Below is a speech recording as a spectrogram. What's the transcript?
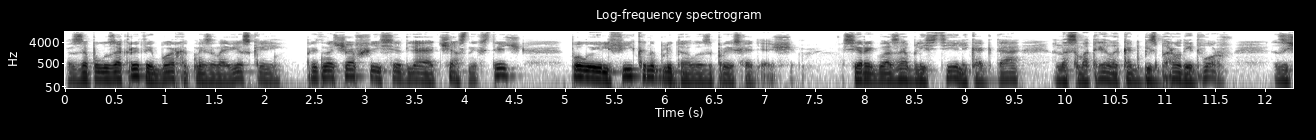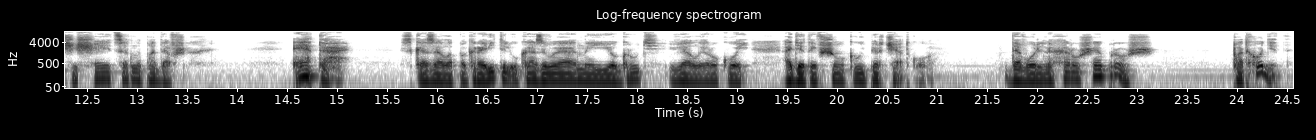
за полузакрытой бархатной занавеской, предназначавшейся для частных встреч, полуэльфийка наблюдала за происходящим. Серые глаза блестели, когда она смотрела, как безбородый дворф защищается от нападавших. «Это — сказала покровитель, указывая на ее грудь вялой рукой, одетой в шелковую перчатку. «Довольно хорошая брошь. Подходит?»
